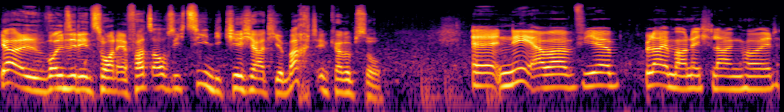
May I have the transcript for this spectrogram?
Ja, äh, wollen Sie den Zorn Efferts auf sich ziehen? Die Kirche hat hier Macht in Karypso. Äh, nee, aber wir bleiben auch nicht lang heute.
